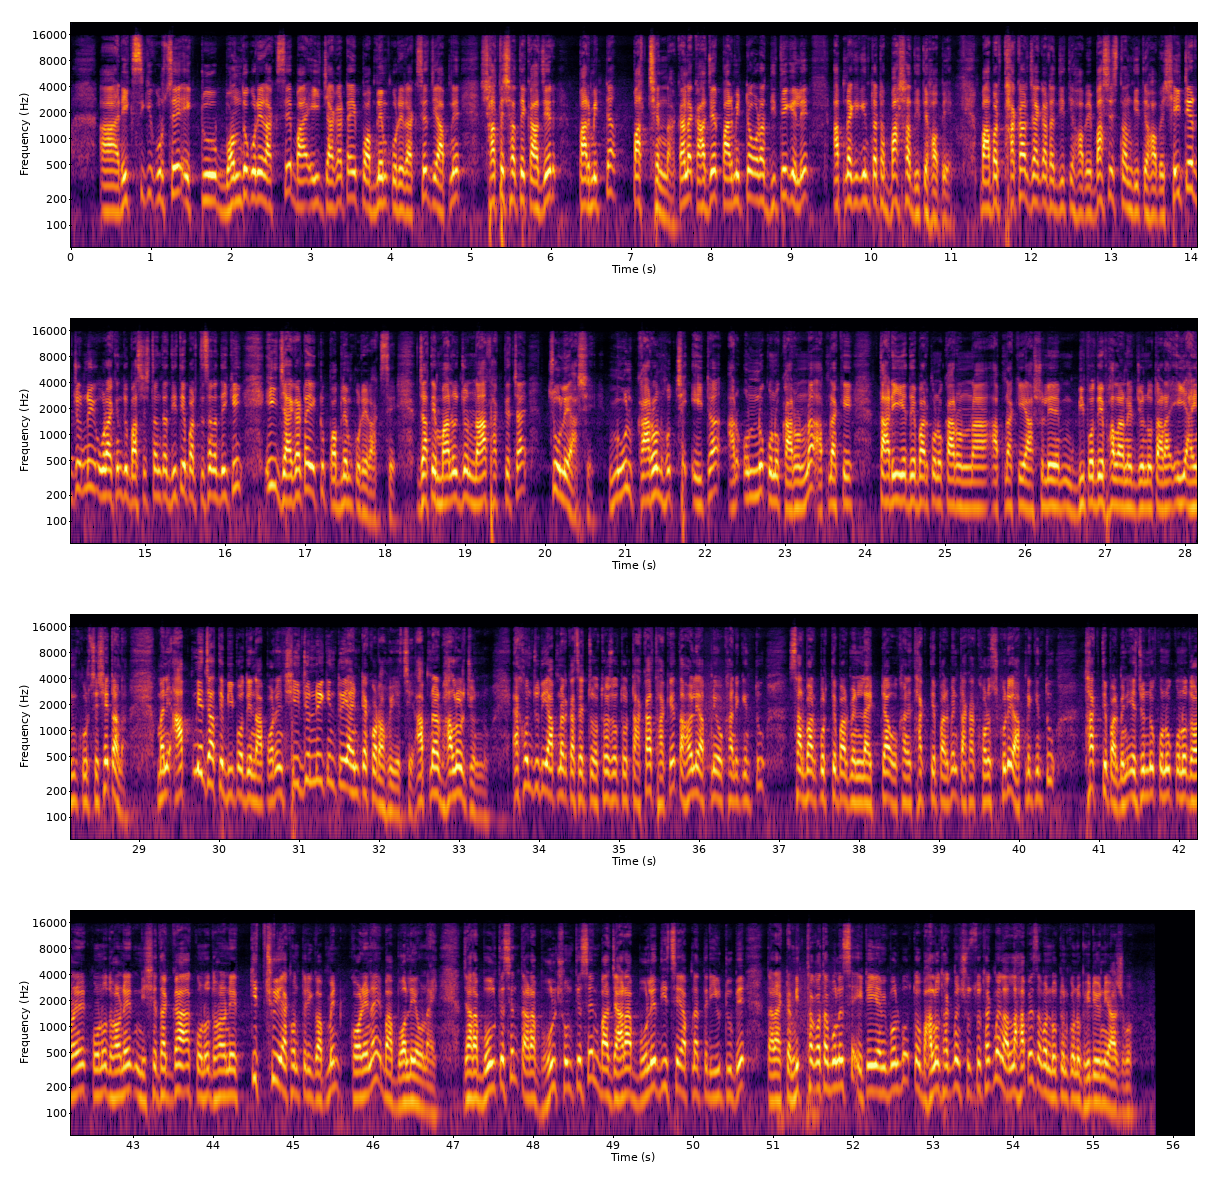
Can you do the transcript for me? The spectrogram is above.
রিক্সি কি করছে, একটু বন্ধ করে রাখছে বা এই জায়গাটায় প্রবলেম করে রাখছে যে আপনি সাথে সাথে কাজের পারমিটটা পাচ্ছেন না। কারণ কাজের পারমিটটা ওরা দিতে গেলে আপনাকে কিন্তু একটা বাসা দিতে হবে বা আবার থাকার জায়গাটা দিতে হবে, বাসস্থান দিতে হবে। সেইটার জন্যই ওরা কিন্তু বাসস্থানটা দিতে পারতেছে না দেখেই এই জায়গাটাই একটু প্রবলেম করে রাখছে, যাতে মানুষজন না থাকতে চায়, চলে আসে। মূল কারণ হচ্ছে এইটা আর অন্য কোনো কারণ না। আপনাকে তাড়িয়ে দেবার কোনো কারণ না। আপনাকে আসলে বিপদে ফেলানোর জন্য তারা এই আইন করছে সেটা না। মানে আপনি যাতে বিপদে না পড়েন, সেই জন্যই কিন্তু এই আইনটা করা হয়েছে আপনার ভালোর জন্য। এখন যদি আপনার কাছে যথাযথ টাকা থাকে, তাহলে আপনি ওখানে কিন্তু সার্ভার করতে পারবেন লাইফটা ওখানে থাকতে পারবেন, টাকা খরচ করে আপনি কিন্তু থাকতে পারবেন। এজন্য কোনো কোনো ধরনের কোনো ধরনের নিষেধাজ্ঞা, কোনো ধরনের কিচ্ছুই এখন তৈরি গভর্নমেন্ট করে নাই বা বলেও নাই। যারা বলতেছেন তারা ভুল শুনতেছেন বা যারা বলে দিয়েছে আপনাদের ইউটিউবে তারা একটা মিথ্যা কথা বলেছে, এটাই আমি বলব। তো ভালো থাকবেন, সুস্থ থাকবেন, আল্লাহ হাফেজ। আবার নতুন কোনো ভিডিও নিয়ে আসব।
